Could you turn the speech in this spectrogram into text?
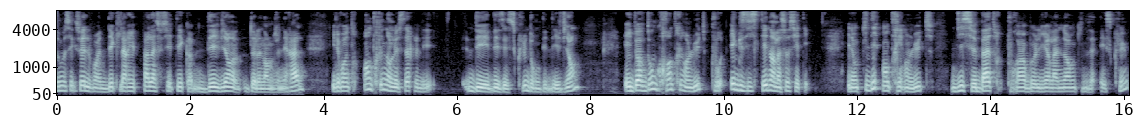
homosexuels vont être déclarés par la société comme déviants de la norme générale. Ils vont être entrés dans le cercle des, des, exclus, donc des déviants, et ils doivent donc rentrer en lutte pour exister dans la société. Et donc, qui dit entrer en lutte, dit se battre pour abolir la norme qui nous a exclus.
